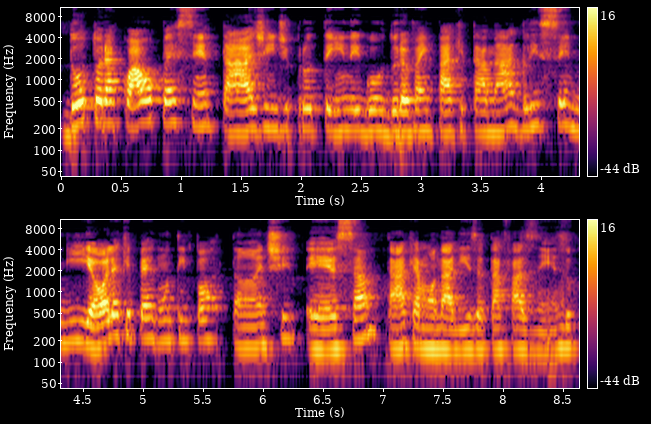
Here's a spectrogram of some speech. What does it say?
Doutora, qual percentagem de proteína e gordura vai impactar na glicemia? Olha que pergunta importante essa, tá? Que a Mona Lisa tá fazendo.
